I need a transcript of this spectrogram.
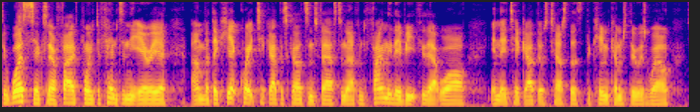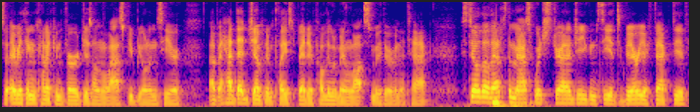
there was six now five point defense in the area, um, but they can't quite take out the skeletons fast enough. And finally, they beat through that wall and they take out those Teslas. The king comes through as well, so everything kind of converges on the last few buildings here. Uh, but had that jump in place better, probably would have been a lot smoother of an attack. Still, though, that's the Mass Witch strategy. You can see it's very effective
